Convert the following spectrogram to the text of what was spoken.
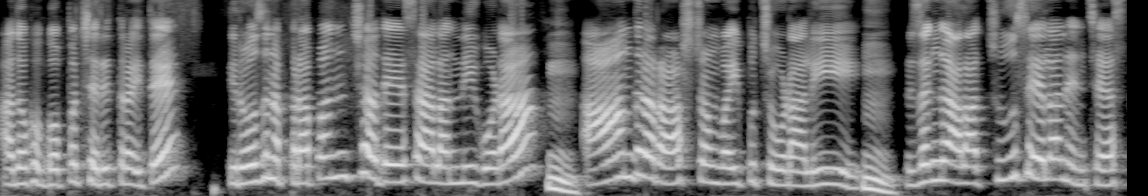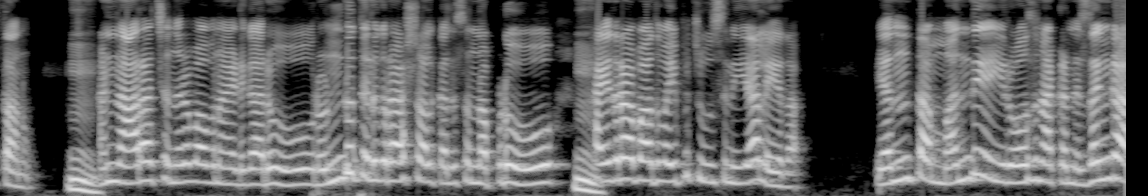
అదొక గొప్ప చరిత్ర అయితే ఈ రోజున ప్రపంచ దేశాలన్నీ కూడా ఆంధ్ర రాష్ట్రం వైపు చూడాలి. నిజంగా అలా చూసేలా నేను చేస్తాను. అని నారా చంద్రబాబు నాయుడు గారు రెండు తెలుగు రాష్ట్రాలు కలిసి ఉన్నప్పుడు. హైదరాబాద్ వైపు చూసినయా లేదా? ఎంత మంది ఈ రోజున అక్కడ నిజంగా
